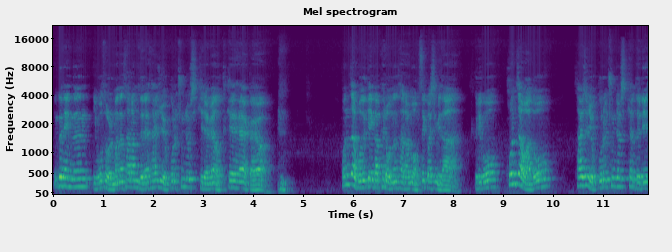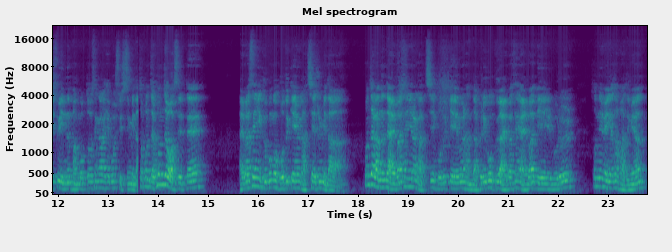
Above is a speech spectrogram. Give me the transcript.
인근에 있는 이곳을 얼마나 사람들의 사회적 욕구를 충족시키려면 어떻게 해야 할까요? 혼자 보드게임 카페로 오는 사람은 없을 것입니다. 그리고 혼자 와도 사회적 욕구를 충족시켜 드릴 수 있는 방법도 생각해 볼 수 있습니다. 첫 번째, 혼자 왔을 때 알바생이 그분과 보드게임을 같이 해줍니다. 혼자 갔는데 알바생이랑 같이 보드게임을 한다. 그리고 그 알바생의 알바비 일부를 손님에게서 받으면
